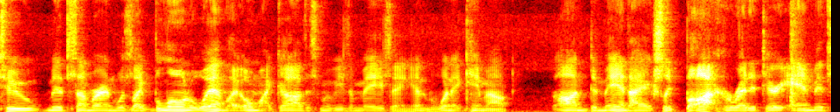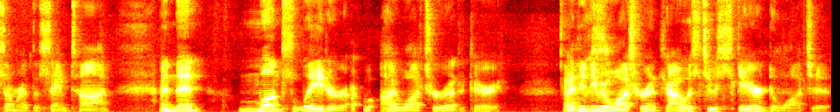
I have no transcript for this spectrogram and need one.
to Midsommar and was like blown away. I'm like, oh my god, this movie is amazing. And when it came out on demand, I actually bought Hereditary and Midsommar at the same time. And then months later, I watched Hereditary. I didn't even watch Hereditary. I was too scared to watch it.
